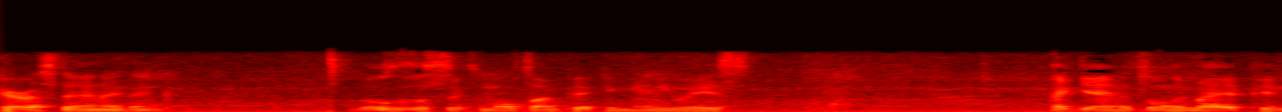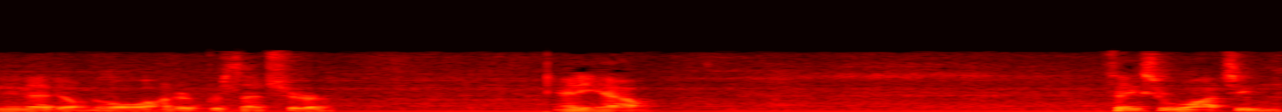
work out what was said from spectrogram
Carastan, I think. Those are the six malts I'm picking anyways. Again, it's only my opinion. I don't know 100% sure. Anyhow, thanks for watching.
